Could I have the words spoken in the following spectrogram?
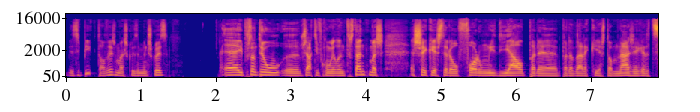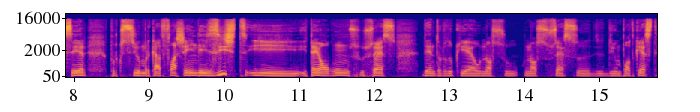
mês e pico, talvez, mais coisa, menos coisa. Uh, e portanto eu uh, já estive com ele entretanto, mas achei que este era o fórum ideal para, para dar aqui esta homenagem, agradecer, porque se o mercado flash ainda existe e, e tem algum sucesso dentro do que é o nosso, o nosso sucesso de, de um podcast,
